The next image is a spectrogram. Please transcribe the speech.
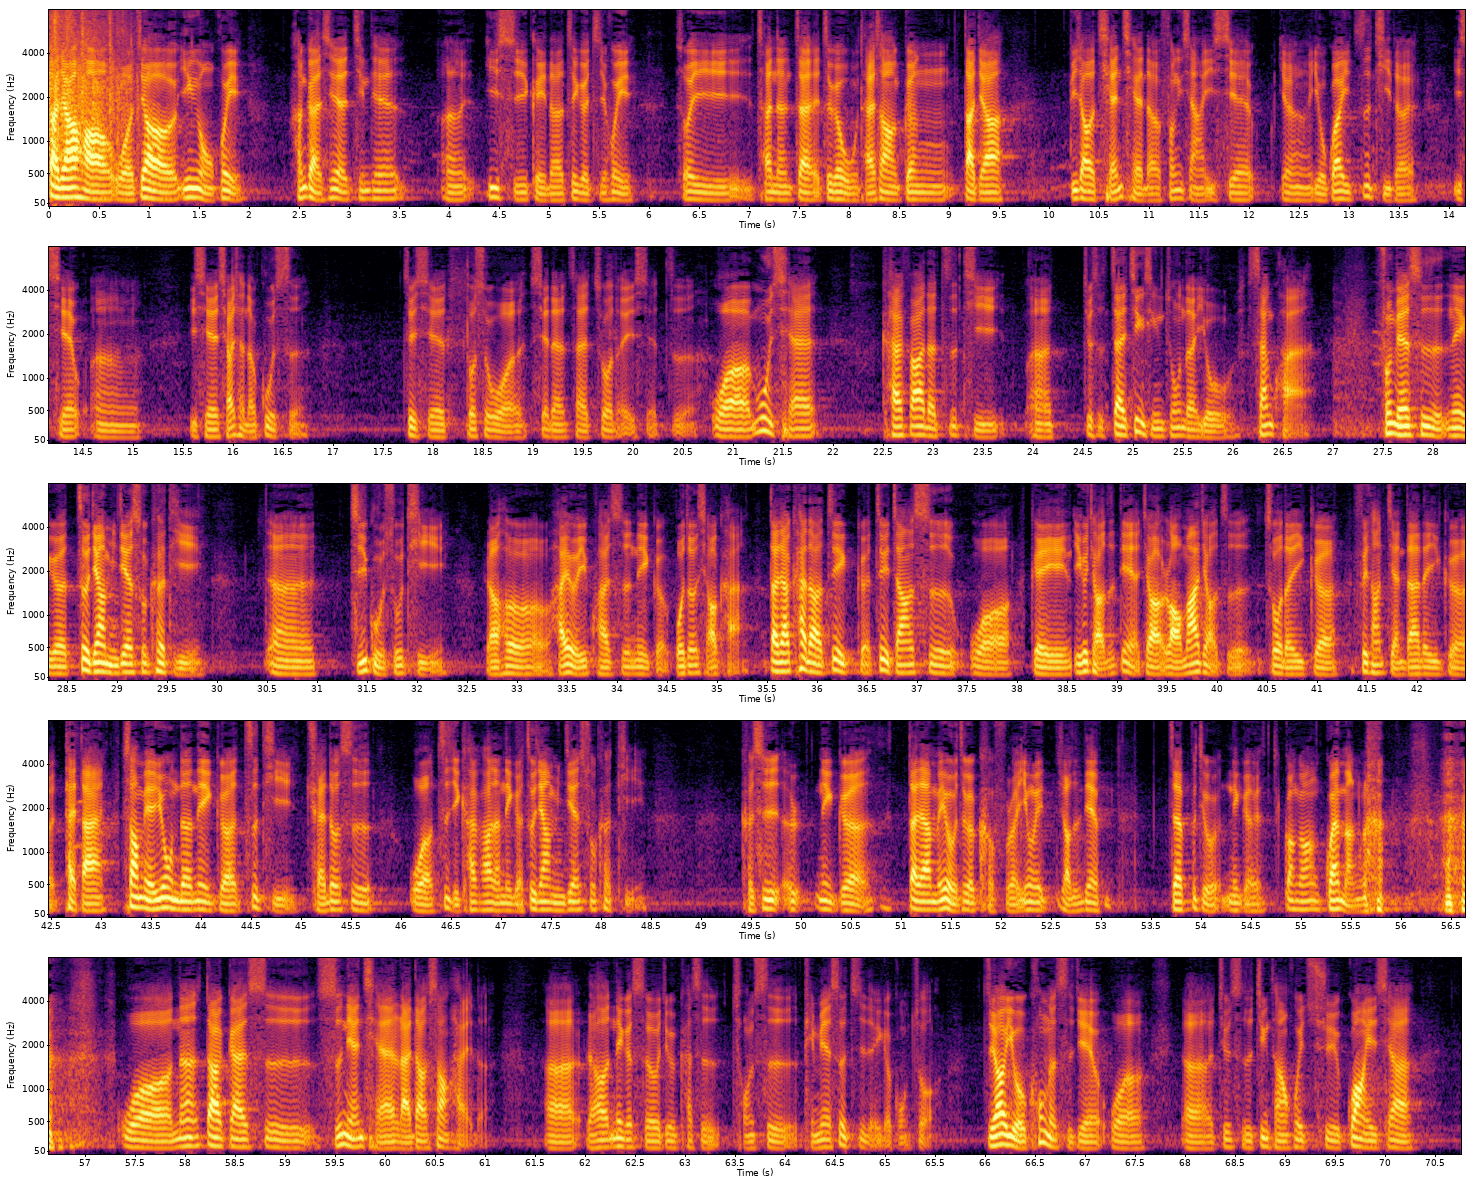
大家好，我叫殷永会，很感谢今天嗯一席给的这个机会，所以才能在这个舞台上跟大家比较浅浅的分享一些嗯有关于字体的一些嗯一些小小的故事。这些都是我现在在做的一些字。我目前开发的字体，呃，就是在进行中的有三款，分别是那个浙江民间书刻体，呃，脊骨书体，然后还有一款是那个亳州小楷。大家看到这个这张是我给一个饺子店叫老妈饺子做的一个非常简单的一个菜单，上面用的那个字体全都是。我自己开发的那个浙江民间书刻体，可是呃那个大家没有这个客服了，因为饺子店在不久那个刚刚关门了。我呢大概是十年前来到上海的，呃，然后那个时候就开始从事平面设计的一个工作。只要有空的时间，我呃就是经常会去逛一下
